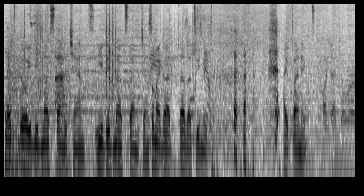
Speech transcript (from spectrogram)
Let's go. He did not stand a chance. He did not stand a chance. Oh my god, that was a teammate. I panicked. Watch that door.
